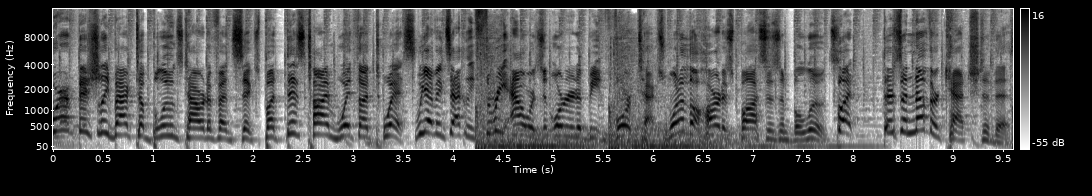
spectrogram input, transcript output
We're officially back to Bloons Tower Defense 6, but this time with a twist. We have exactly three hours in order to beat Vortex, one of the hardest bosses in Bloons. But there's another catch to this.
